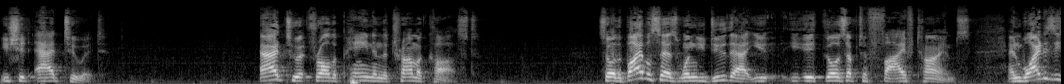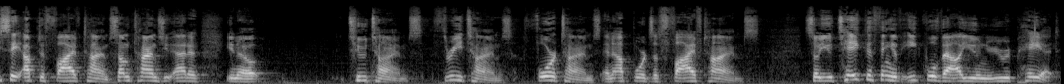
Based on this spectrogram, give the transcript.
you should add to it. Add to it for all the pain and the trauma caused. So the Bible says when you do that, you, it goes up to five times. And why does he say up to five times? Sometimes you add a, you know, two times, three times, four times, and upwards of five times. So you take the thing of equal value and you repay it.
